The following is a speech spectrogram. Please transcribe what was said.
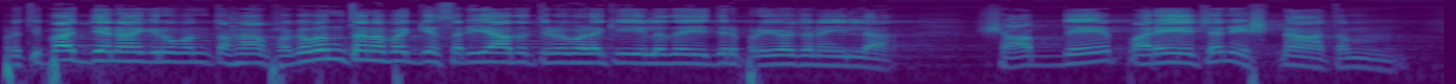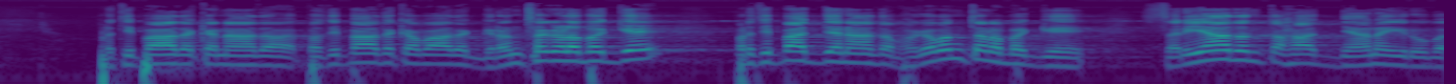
ಪ್ರತಿಪಾದ್ಯನಾಗಿರುವಂತಹ ಭಗವಂತನ ಬಗ್ಗೆ ಸರಿಯಾದ ತಿಳುವಳಿಕೆ ಇಲ್ಲದೇ ಇದ್ದರೆ ಪ್ರಯೋಜನ ಇಲ್ಲ. ಶಾಬ್ದೇ ಪರೇಚ ನಿಷ್ಣಾತಂ. ಪ್ರತಿಪಾದಕನಾದ, ಪ್ರತಿಪಾದಕವಾದ ಗ್ರಂಥಗಳ ಬಗ್ಗೆ, ಪ್ರತಿಪಾದ್ಯನಾದ ಭಗವಂತನ ಬಗ್ಗೆ ಸರಿಯಾದಂತಹ ಜ್ಞಾನ ಇರುವ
